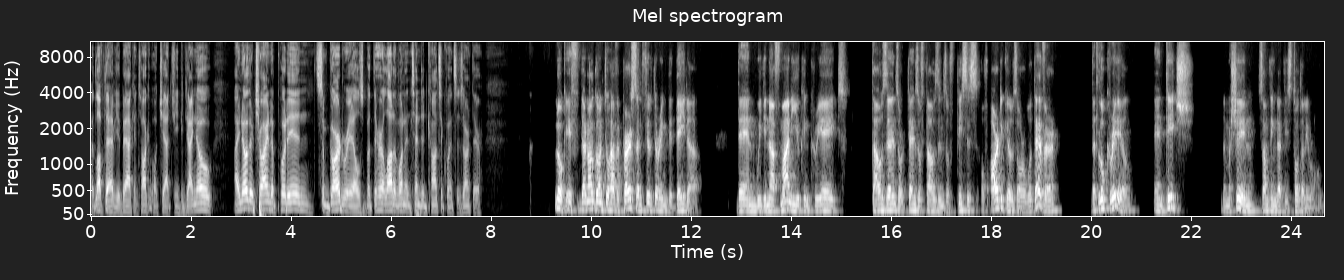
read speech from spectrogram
I'd love to have you back and talk about ChatGPT. I know, I know they're trying to put in some guardrails, but there are a lot of unintended consequences, aren't there? Look, if they're not going to have a person filtering the data, then with enough money, you can create thousands or tens of thousands of pieces of articles or whatever that look real and teach the machine something that is totally wrong.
